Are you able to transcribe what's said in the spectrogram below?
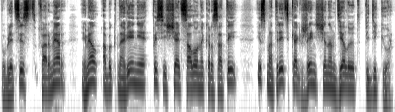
Публицист Фармер имел обыкновение посещать салоны красоты и смотреть, как женщинам делают педикюр.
